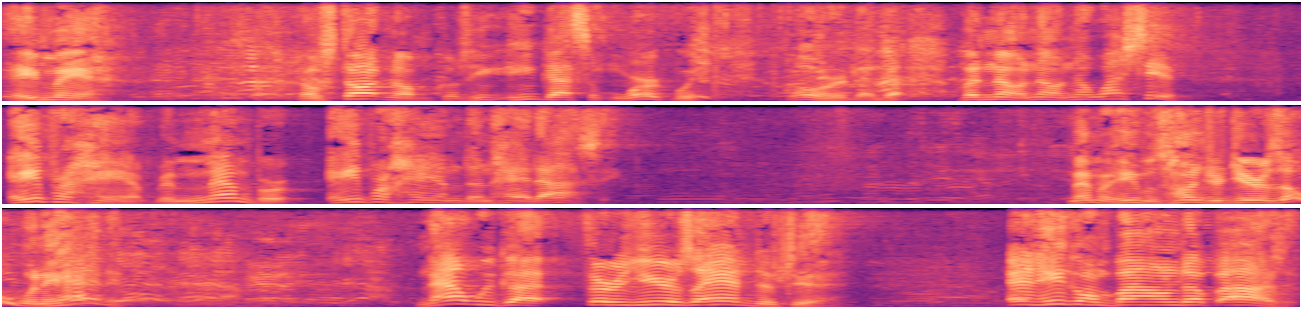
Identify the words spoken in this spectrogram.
Amen. Don't start nothing because he, he got some work with. Glory to God. But no, no, no, watch this. Abraham, remember, Abraham done had Isaac. Remember, he was 100 years old when he had it. Now we got 30 years added to it. And he going to bound up Isaac.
